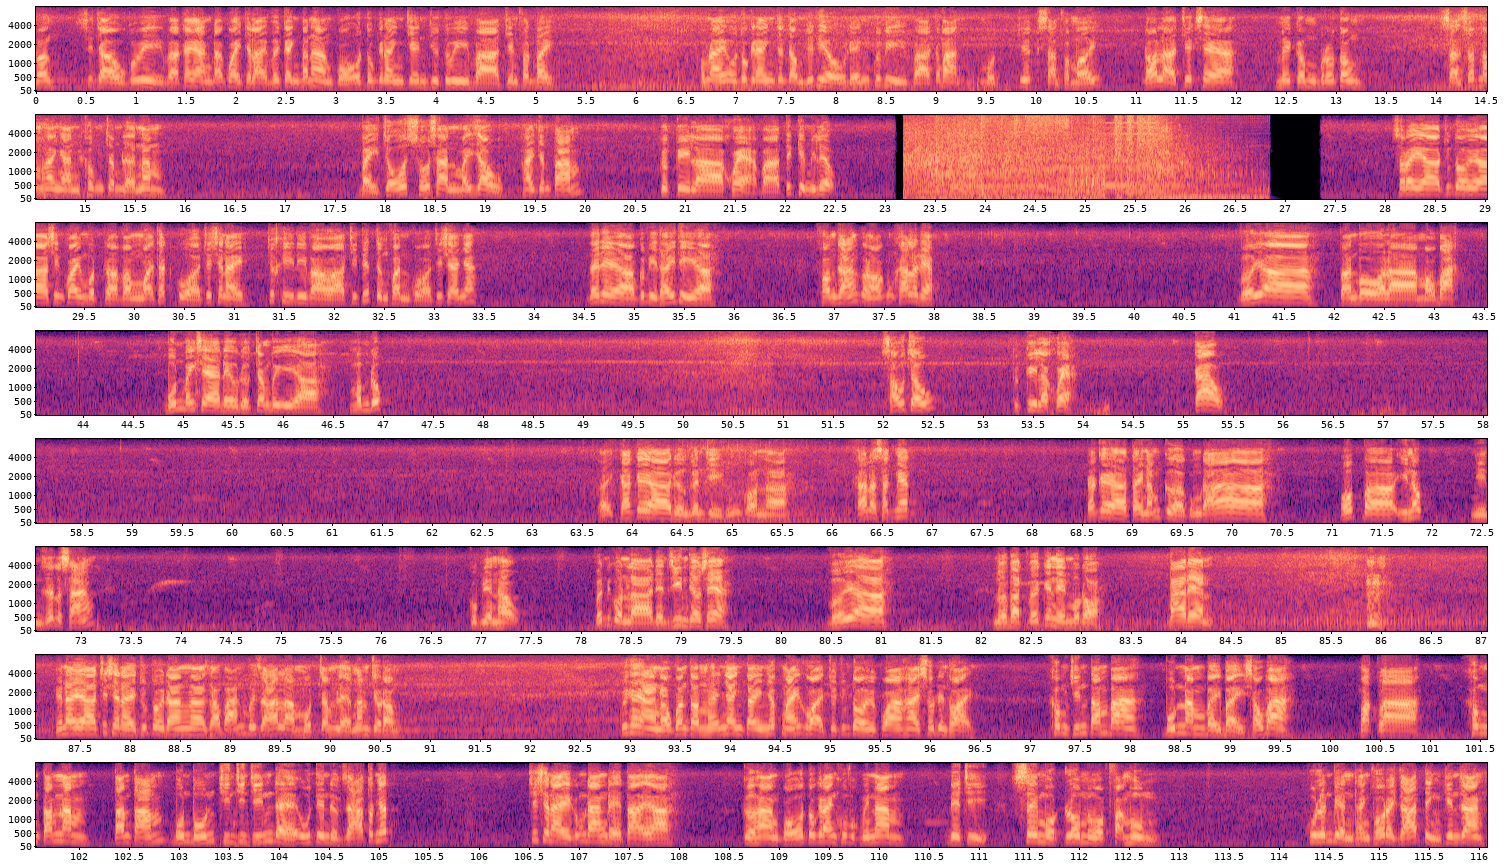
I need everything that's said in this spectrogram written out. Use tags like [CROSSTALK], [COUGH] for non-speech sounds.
Vâng, xin chào quý vị và khách hàng đã quay trở lại với kênh bán hàng của ô tô Kinh Anh trên YouTube và trên fanpage. Hôm nay ô tô Kinh Anh trân trọng giới thiệu đến quý vị và các bạn một chiếc sản phẩm mới. Đó là chiếc xe Mekong Proton sản xuất năm 2005. 7 chỗ số sàn máy dầu 2.8 cực kỳ là khỏe và tiết kiệm nhiên liệu. Sau đây à, chúng tôi à, xin quay một à, vòng ngoại thất của chiếc xe này trước khi đi vào chi tiết từng phần của chiếc xe nhé. Đấy thì quý vị thấy thì form dáng của nó cũng khá là đẹp. Với toàn bộ là màu bạc. Bốn bánh xe đều được trang bị mâm đúc. sáu chấu, cực kỳ là khỏe. Cao Đấy, các cái à, đường gân chỉ cũng còn à, khá là sắc nét. Các cái à, tay nắm cửa cũng đã ốp inox Nhìn rất là sáng. Cụm đèn hậu Vẫn còn là đèn zin theo xe Với nổi bật với cái nền màu đỏ ba đèn. [CLEARS THROAT] Hiện nay chiếc xe này chúng tôi đang giao bán với giá là 105 triệu đồng. Quý khách hàng nào quan tâm hãy nhanh tay nhấc máy gọi cho chúng tôi qua hai số điện thoại 0983 457763 hoặc là 085 88 44 999 để ưu tiên được giá tốt nhất. Chiếc xe này cũng đang để tại à, cửa hàng của ô tô Kinh Anh khu vực miền Nam, địa chỉ C1 Lô 11 Phạm Hùng, khu lấn biển thành phố Rạch Giá, tỉnh Kiên Giang.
